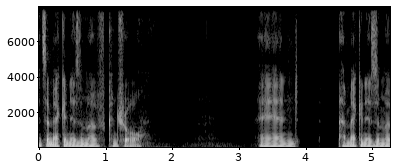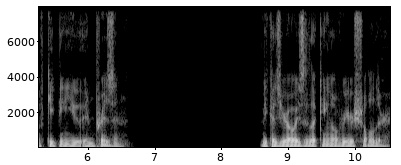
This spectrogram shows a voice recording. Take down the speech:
it's a mechanism of control and a mechanism of keeping you in prison because you're always looking over your shoulder.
